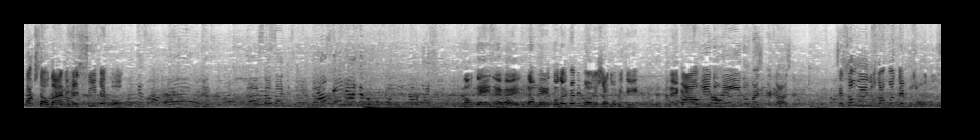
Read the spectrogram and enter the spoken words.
Tá com saudade? Recife é foda. Não tem nada como. Não tem, né, velho? Também. Tô doido pra ir embora já, não mentir. Legal, lindo, lindo, mas pra casa. Vocês são lindos, estão há quanto tempo juntos?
